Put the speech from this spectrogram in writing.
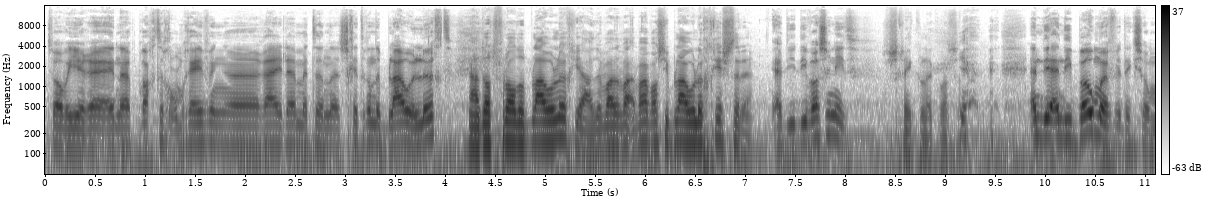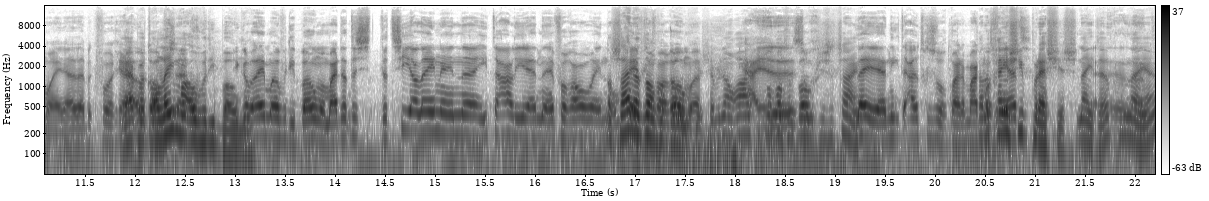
Terwijl we hier eh, in een prachtige omgeving rijden met een schitterende blauwe lucht. Nou, dat vooral dat blauwe lucht. Ja, waar, waar, waar was die blauwe lucht gisteren? Ja, die, die was er niet. Verschrikkelijk was het. En die, en die bomen vind ik zo mooi. Ja, dat heb ik vorig jaar hebt ook het al alleen maar over die Ik heb bomen. alleen maar over die bomen, maar dat, is, dat zie je alleen in eh, Italië en, en vooral in de Wat zijn dat dan voor van Rome. boompjes? Heb je nou Ja, aangegeven ja, wat dat voor boompjes het zijn? Nee, eh, niet uitgezocht, maar dat maakt dat geen uit. cypresjes? Nee, toch? Eh, Nee, hè?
